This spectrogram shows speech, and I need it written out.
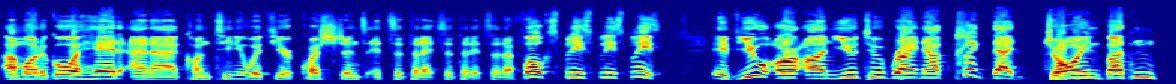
I'm going to go ahead and uh, continue with your questions, etc., etc., etc. Folks, please, please, please, if you are on YouTube right now, click that join button.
